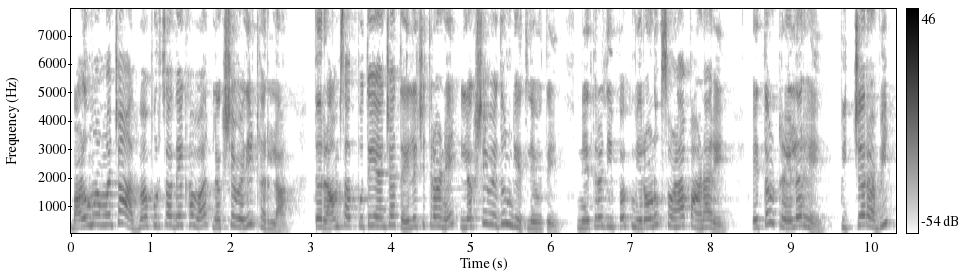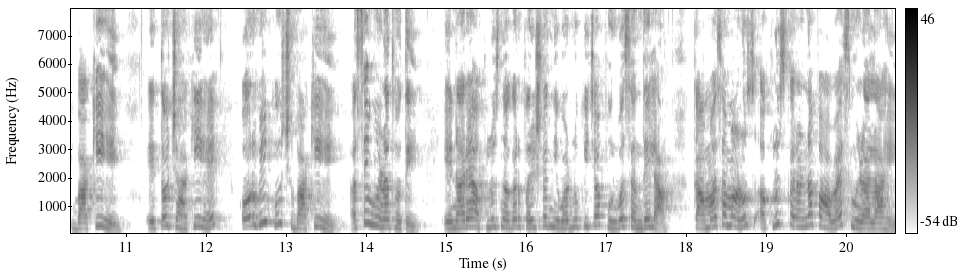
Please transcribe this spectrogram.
बाळूमामांच्या आदमापूरचा देखावा लक्षवेधी ठरला. तर राम सातपुते यांच्या तैलचित्राने लक्ष वेधून घेतले होते. नेत्रदीपक मिरवणूक सोहळा पाहणारे येतो ट्रेलर हे पिक्चर अभी बाकी है येतो झाकी है और भी कुछ बाकी है असे म्हणत होते. येणाऱ्या अकलूज नगर परिषद निवडणुकीच्या पूर्वसंध्येला कामाचा माणूस अकलूजकरांना पाहावयास मिळाला आहे.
